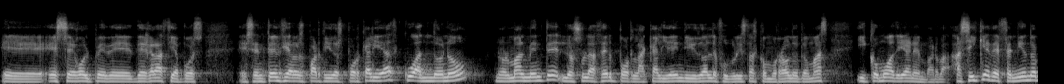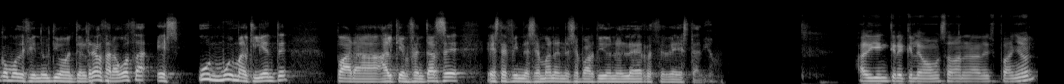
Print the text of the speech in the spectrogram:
eh, ese golpe de, gracia, pues eh, sentencia a los partidos por calidad, cuando no, normalmente lo suele hacer por la calidad individual de futbolistas como Raúl de Tomás y como Adrián en Barba. Así que defendiendo como defiende últimamente el Real Zaragoza, es un muy mal cliente para al que enfrentarse este fin de semana en ese partido en el RCD Estadio. ¿Alguien cree que le vamos a ganar al español?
